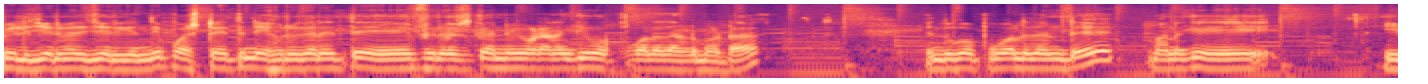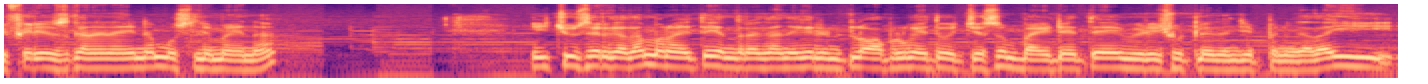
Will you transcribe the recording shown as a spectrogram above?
పెళ్ళి చేయడం అయితే జరిగింది. ఫస్ట్ అయితే నెహ్రూ గారు అయితే ఫిరోజ్ గారిని ఇవ్వడానికి ఒప్పుకోలేదన్నమాట. ఎందుకు ఒప్పుకోలేదంటే మనకి ఈ ఫిరోజ్ గారి అయినా ముస్లిం అయినా ఇది చూశారు కదా మనం అయితే ఇందిరాగాంధీ గారి ఇంట్లో లోపలికి అయితే వచ్చేసాం. బయట అయితే వీడియో షూట్ లేదని చెప్పాను కదా ఈ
